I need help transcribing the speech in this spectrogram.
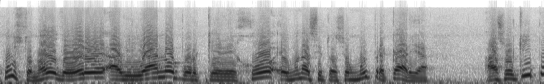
justo, ¿no? De héroe a villano porque dejó en una situación muy precaria a su equipo.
